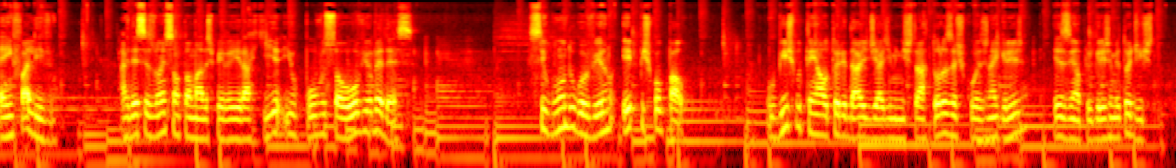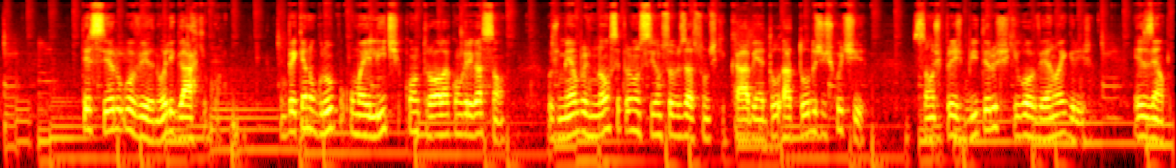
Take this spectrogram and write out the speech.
é infalível. As decisões são tomadas pela hierarquia e o povo só ouve e obedece. Segundo o governo episcopal, o bispo tem a autoridade de administrar todas as coisas na igreja, exemplo, igreja metodista. Terceiro, governo oligárquico. Um pequeno grupo, uma elite, controla a congregação. Os membros não se pronunciam sobre os assuntos que cabem a, to a todos discutir. São os presbíteros que governam a igreja. Exemplo,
